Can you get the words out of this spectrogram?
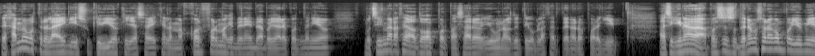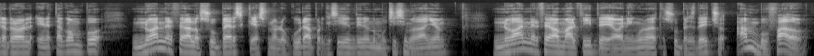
Dejadme vuestro like y suscribiros, que ya sabéis que es la mejor forma que tenéis de apoyar el contenido. Muchísimas gracias a todos por pasaros y un auténtico placer teneros por aquí. Así que nada, pues eso, tenemos una compo Yumi Roll. En esta compo no han nerfeado a los supers, que es una locura porque siguen teniendo muchísimo daño. No han nerfeado a Malfite o a ninguno de estos supers. De hecho, han bufado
